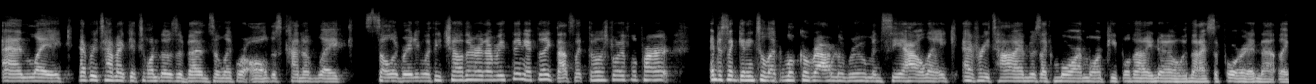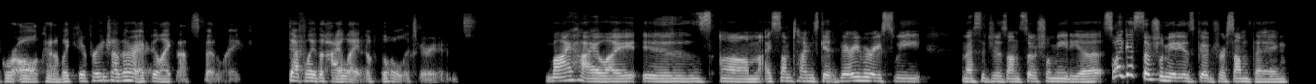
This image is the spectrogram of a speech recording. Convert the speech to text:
and like every time I get to one of those events and like we're all just kind of like celebrating with each other and everything, I feel like that's like the most joyful part and just like getting to like look around the room and see how like every time there's like more and more people that I know and that I support and that like we're all kind of like here for each other. I feel like that's been like definitely the highlight of the whole experience. My highlight is um, I sometimes get very, very sweet messages on social media. So I guess social media is good for something.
